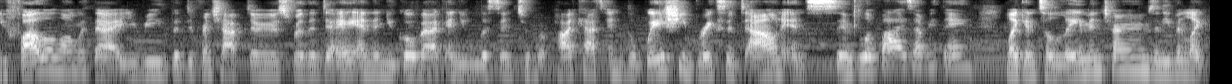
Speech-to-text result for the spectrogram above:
you follow along with that. You read the different chapters for the day, and then you go back and you listen to her podcast. And the way she breaks it down and simplifies everything, like into layman terms, and even like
